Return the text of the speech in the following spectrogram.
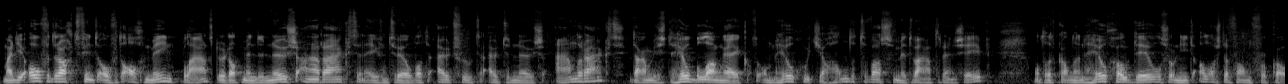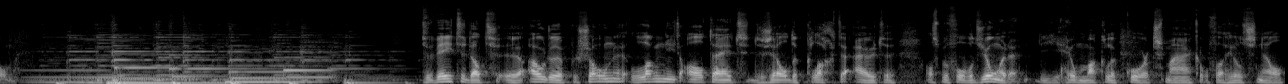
Maar die overdracht vindt over het algemeen plaats doordat men de neus aanraakt en eventueel wat uitvloed uit de neus aanraakt. Daarom is het heel belangrijk om heel goed je handen te wassen met water en zeep, want dat kan een heel groot deel, zo niet alles daarvan, voorkomen. We weten dat uh, oudere personen lang niet altijd dezelfde klachten uiten als bijvoorbeeld jongeren, die heel makkelijk koorts maken of wel heel snel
